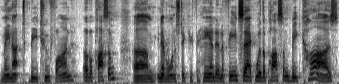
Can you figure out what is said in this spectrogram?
may not be too fond of a possum. Um, you never want to stick your hand in a feed sack with a possum because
